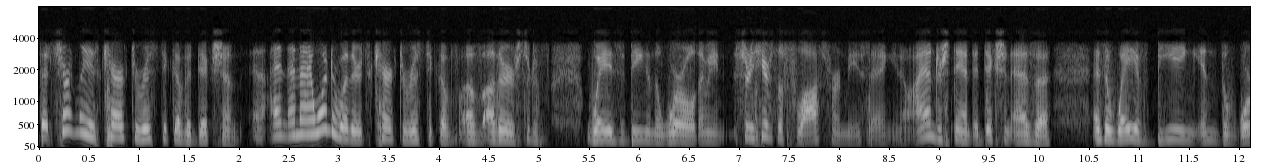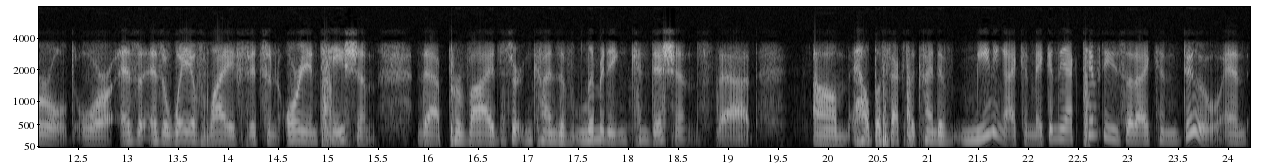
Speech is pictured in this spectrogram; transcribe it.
that certainly is characteristic of addiction. And, and I wonder whether it's characteristic of, of other sort of ways of being in the world. I mean, sort of here's the philosopher in me saying, you know, I understand addiction as a, as a way of being in the world or as a, as a way of life. It's an orientation that provides certain kinds of limiting conditions that um, help affect the kind of meaning I can make and the activities that I can do. And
